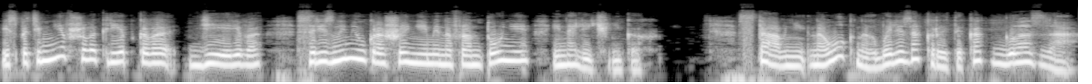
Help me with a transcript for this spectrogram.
из потемневшего крепкого дерева с резными украшениями на фронтоне и на личниках. Ставни на окнах были закрыты, как глаза.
